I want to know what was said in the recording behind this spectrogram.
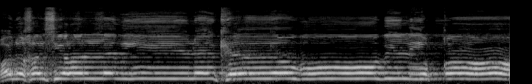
قد خسر الذين كذبوا بلقاء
